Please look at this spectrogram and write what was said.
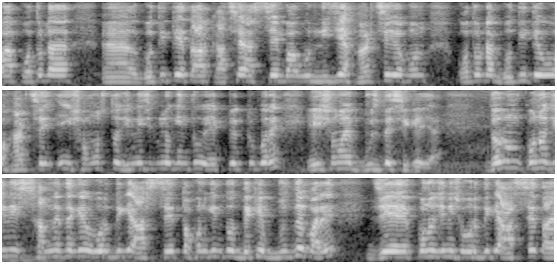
বা কতটা গতিতে তার কাছে আসছে বা ও নিজে হাঁটছে যখন, কতটা গতিতে ও হাঁটছে, এই সমস্ত জিনিসগুলো কিন্তু একটু একটু করে এই সময় বুঝতে শিখে যায়। ধরুন কোনো জিনিস সামনে থেকে ওর দিকে আসছে, তখন কিন্তু দেখে বুঝতে পারে যে কোনো জিনিস ওর দিকে আসছে, তাই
